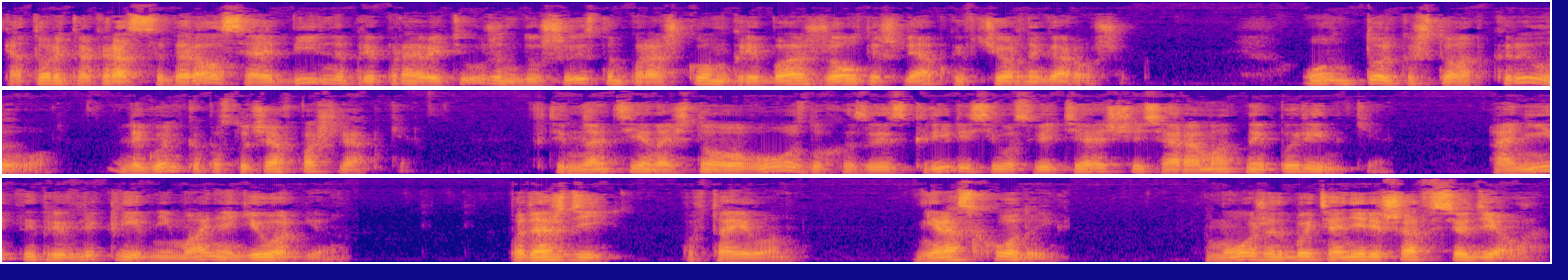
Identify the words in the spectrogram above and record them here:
который как раз собирался обильно приправить ужин душистым порошком гриба с желтой шляпкой в черный горошек. Он только что открыл его, легонько постучав по шляпке. В темноте ночного воздуха заискрились его светящиеся ароматные пылинки. Они-то и привлекли внимание Георгию. «Подожди», — повторил он, — «не расходуй. Может быть, они решат все дело»,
